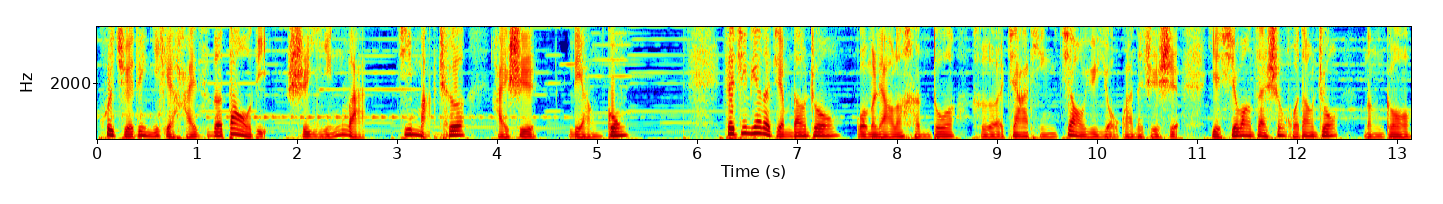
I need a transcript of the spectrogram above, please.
会决定你给孩子的到底是银碗、金马车还是良弓。在今天的节目当中，我们聊了很多和家庭教育有关的知识，也希望在生活当中能够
